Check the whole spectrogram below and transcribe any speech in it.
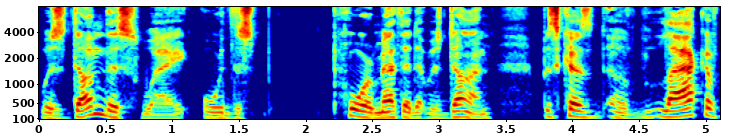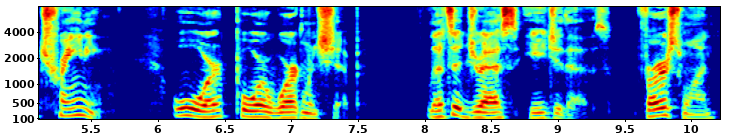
was done this way or this poor method that was done was because of lack of training or poor workmanship. Let's address each of those. First one,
